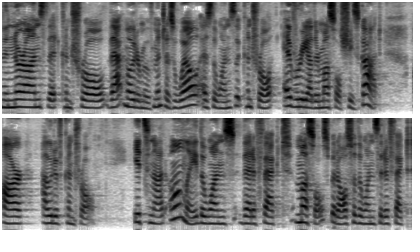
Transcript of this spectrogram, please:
The neurons that control that motor movement, as well as the ones that control every other muscle she's got, are out of control. It's not only the ones that affect muscles, but also the ones that affect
